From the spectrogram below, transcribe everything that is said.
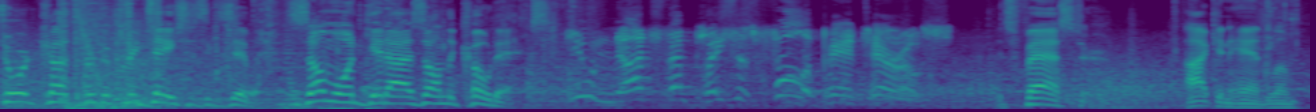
Shortcut through the Cretaceous exhibit. Someone get eyes on the codex. You nuts? That place is full of Panteros. Faster. I can handle him.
